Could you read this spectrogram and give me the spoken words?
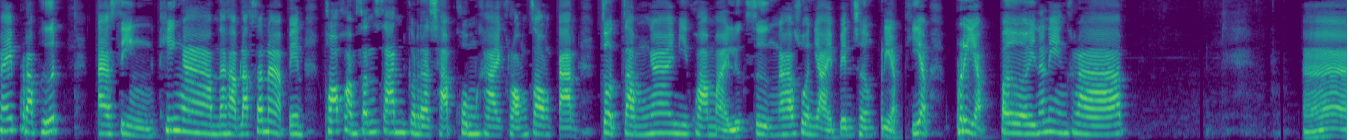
ให้ประพฤติแต่สิ่งที่งามนะครับลักษณะเป็นข้อความสั้นๆ กระชับคมคายคล้องจองกัน จดจำง่ายมีความหมายลึกซึ้งนะครับส่วนใหญ่เป็นเชิงเปรียบเทียบเปรียบเปยนั่นเองครับ อ่า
